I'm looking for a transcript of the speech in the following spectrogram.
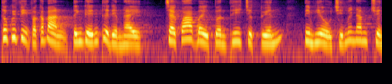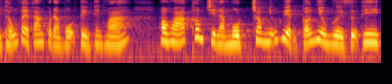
Thưa quý vị và các bạn, tính đến thời điểm này, trải qua 7 tuần thi trực tuyến, tìm hiểu 90 năm truyền thống vẻ vang của Đảng bộ tỉnh Thanh Hóa, Hoàng Hóa không chỉ là một trong những huyện có nhiều người dự thi,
